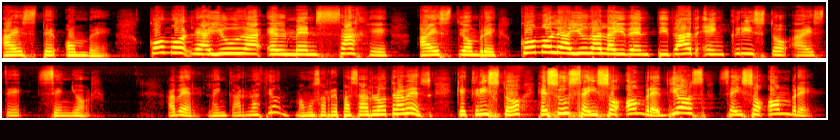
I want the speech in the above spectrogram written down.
a este hombre? ¿Cómo le ayuda el mensaje a este hombre? ¿Cómo le ayuda la identidad en Cristo a este Señor? A ver, la encarnación, vamos a repasarlo otra vez, que Cristo, Jesús se hizo hombre, Dios se hizo hombre.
